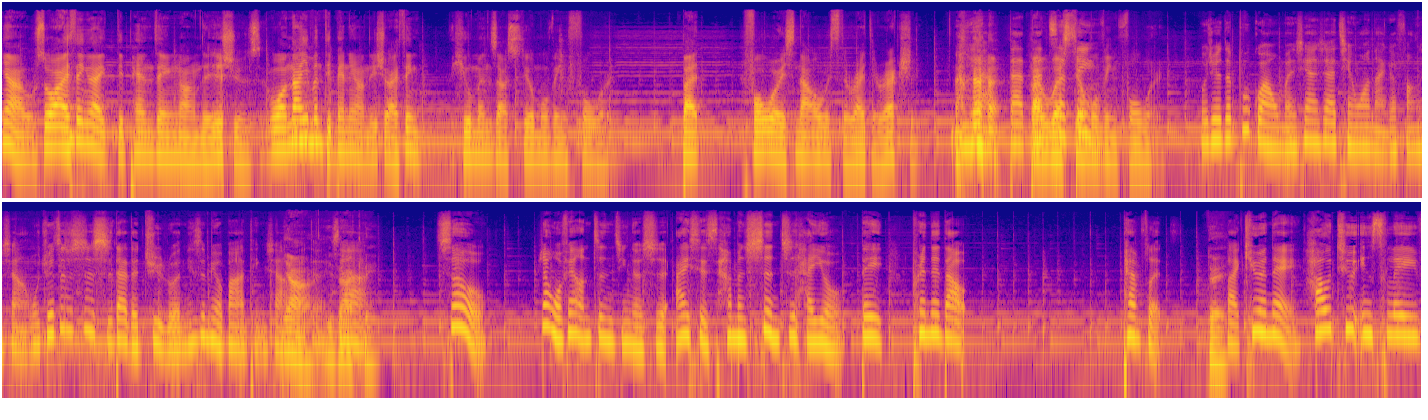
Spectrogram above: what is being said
Yeah, so I think like depending on the issues, well, not even depending on the issue, I think humans are still moving forward, but forward is not always the right direction. Yeah, that But that's we're the still thing. moving forward. 我觉得不管我们现在是在前往哪个方向，我觉得这就是时代的巨轮，你是没有办法停下来 Yeah, 的。exactly. So，让我非常震惊的是，ISIS 他们甚至还有 they printed out pamphlets 对 like Q&A how to enslave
